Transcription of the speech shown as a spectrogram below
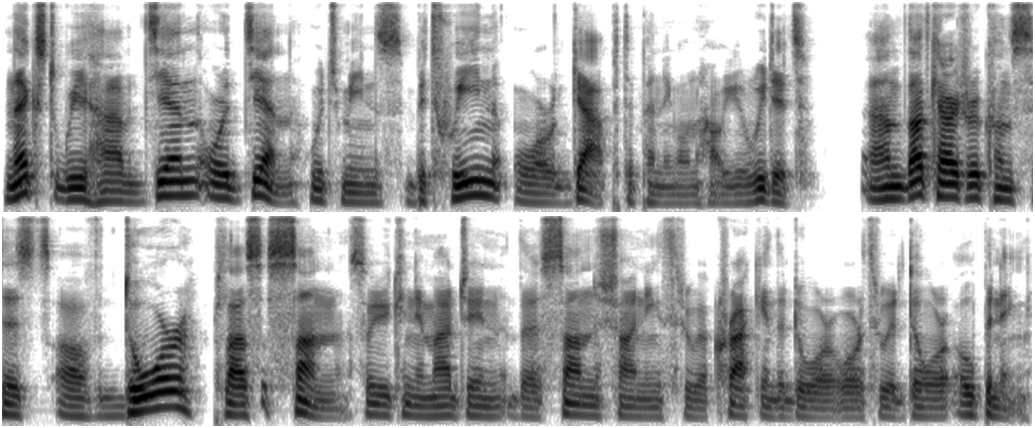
Next, we have Jian or Jian, which means between or gap, depending on how you read it. And that character consists of door plus sun. So you can imagine the sun shining through a crack in the door or through a door opening.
